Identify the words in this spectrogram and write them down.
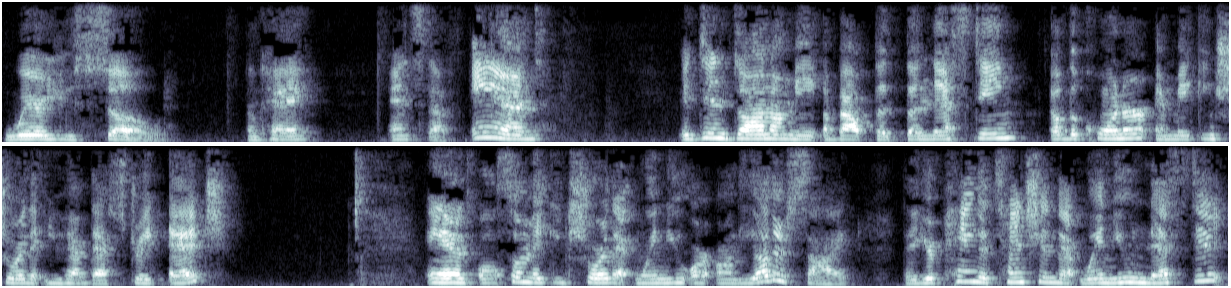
where you sewed, okay, and stuff. And it didn't dawn on me about the, the nesting of the corner and making sure that you have that straight edge. And also making sure that when you are on the other side, that you're paying attention that when you nest it,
